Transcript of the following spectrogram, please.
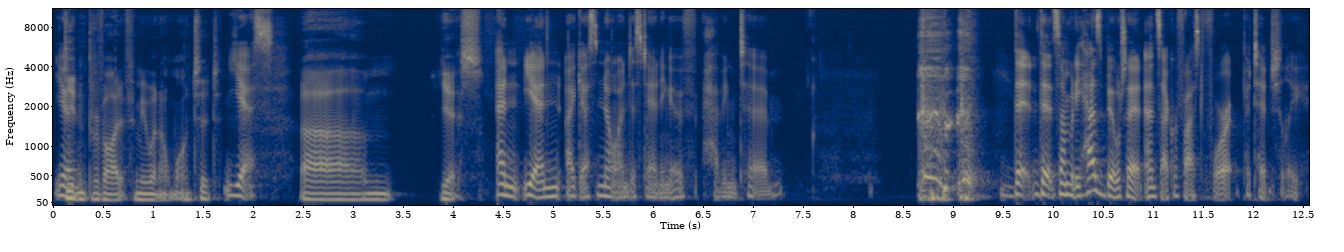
Yeah. didn't provide it for me when I wanted. Yes. Um, yes. and yeah, I guess no understanding of having to that that somebody has built it and sacrificed for it potentially.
